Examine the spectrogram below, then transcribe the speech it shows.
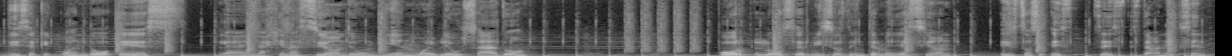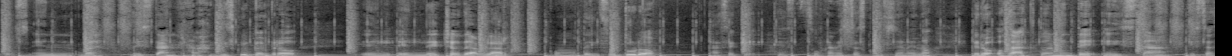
dice que cuando es la enajenación de un bien mueble usado por los servicios de intermediación, estos estaban exentos en, bueno, están, disculpen, pero el, hecho de hablar como del futuro hace que, surjan estas confusiones, ¿no? Pero, o sea, actualmente está esta,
